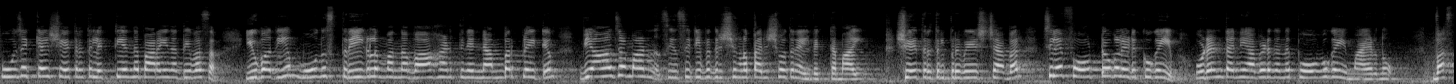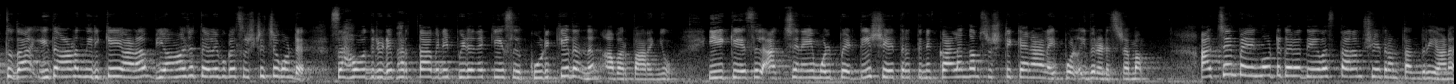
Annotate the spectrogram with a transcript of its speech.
പൂജയ്ക്കായി ക്ഷേത്രത്തിൽ എത്തിയെന്ന് പറയുന്ന ദിവസം യുവതിയും മൂന്ന് സ്ത്രീകളും വന്ന വാഹനത്തിന്റെ നമ്പർ പ്ലേറ്റും വ്യാജമാണെന്ന് സി സി ടി വി ദൃശ്യങ്ങൾ പരിശോധനയിൽ വ്യക്തമായി. ക്ഷേത്രത്തിൽ പ്രവേശിച്ച അവർ ചില ഫോട്ടോകൾ എടുക്കുകയും ഉടൻ തന്നെ അവിടെ നിന്ന് പോവുകയുമായിരുന്നു. വസ്തുത ഇതാണെന്നിരിക്കെയാണ് വ്യാജ തെളിവുകൾ സൃഷ്ടിച്ചുകൊണ്ട് സഹോദരിയുടെ ഭർത്താവിനെ പീഡനക്കേസിൽ കേസിൽ കുടുക്കിയതെന്നും അവർ പറഞ്ഞു. ഈ കേസിൽ അച്ഛനെയും ഉൾപ്പെടുത്തി ക്ഷേത്രത്തിന് കളങ്കം സൃഷ്ടിക്കാനാണ് ഇപ്പോൾ ഇവരുടെ ശ്രമം. അച്ഛൻ പെരിങ്ങോട്ടുകര ദേവസ്ഥാനം ക്ഷേത്രം തന്ത്രിയാണ്.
